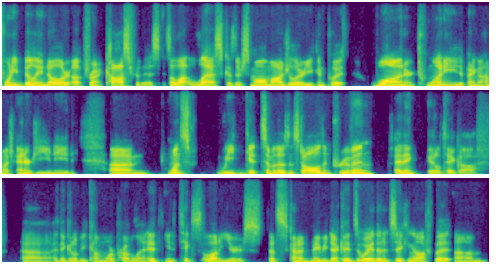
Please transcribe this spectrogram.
20 billion dollar upfront cost for this. It's a lot less because they're small modular. You can put one or 20 depending on how much energy you need. Um, once we get some of those installed and proven i think it'll take off uh, I think it'll become more prevalent. It, it, takes a lot of years. That's kind of maybe decades away that it's taking off, but um,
